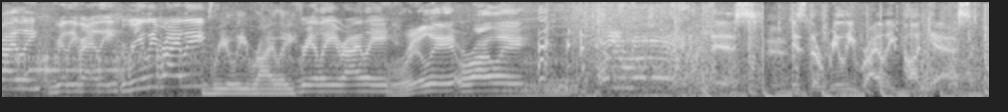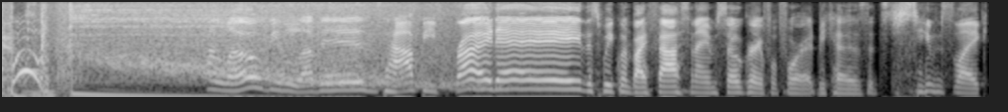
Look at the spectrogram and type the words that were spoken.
Riley? Really, Riley? Really, Riley? Really, Riley? Really, Riley? Really, Riley? Are you ready? This is the Really Riley podcast. Woo! Hello, beloveds. Happy Friday. This week went by fast, and I am so grateful for it because it just seems like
